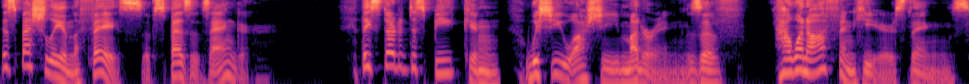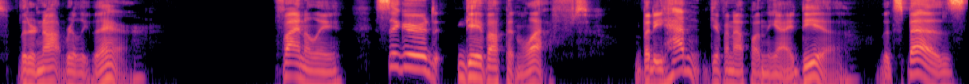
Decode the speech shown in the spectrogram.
especially in the face of Spes's anger. They started to speak in wishy washy mutterings of how one often hears things that are not really there. Finally, Sigurd gave up and left, but he hadn't given up on the idea that Spes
